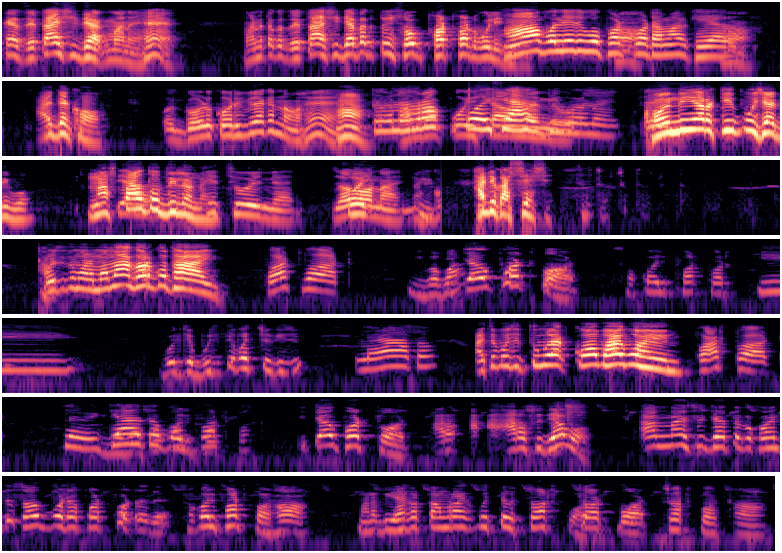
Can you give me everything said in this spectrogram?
ওকে যেটাই শিখাক মানে হ্যাঁ? মানে তোকে যেটা শিখাবে তুই সব ফটফট বলি হ্যাঁ বলে দেবো ফটফট আমার খেয়াল। হ্যাঁ। আই দেখো। ওই গড় করবি কেন হ্যাঁ? হ্যাঁ। তখন আমরা পয়সা দিব। না। খনি আর কি পয়সা দিব? নাস্তাও তো দিল না। কিছুই নাই জল নাই। হাজি কাছে আসে বলছি তোমার মামা ঘর কোথায়? ফটফট। বাবা। যাও ফটফট। সকল ফটফট কি? বলছে বুঝতে পারছ কিছু? না তো। আচ্ছা বলছি তোমরা ক ভাই বহিন ফটফট এটা তো ফটফট। এটাও ফটফট। আর আরও সুজাবো আর নাই সুজাতে কই তো সব বড় ফটফট দে সকল ফটফট হ্যাঁ। মানে বিয়া করতে আমরা করতে চটপট। চটপট। চটপট হ্যাঁ।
